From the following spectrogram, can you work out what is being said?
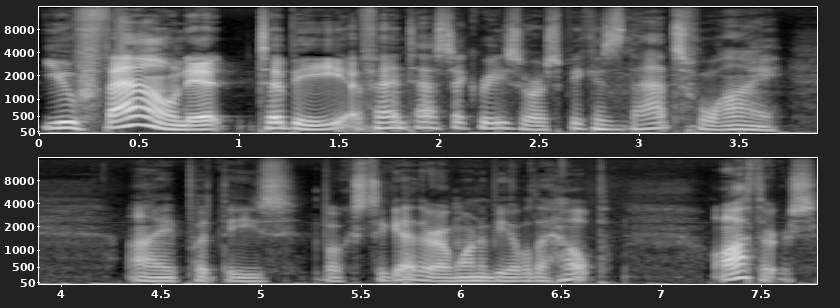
you found it to be a fantastic resource because that's why I put these books together. I want to be able to help authors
